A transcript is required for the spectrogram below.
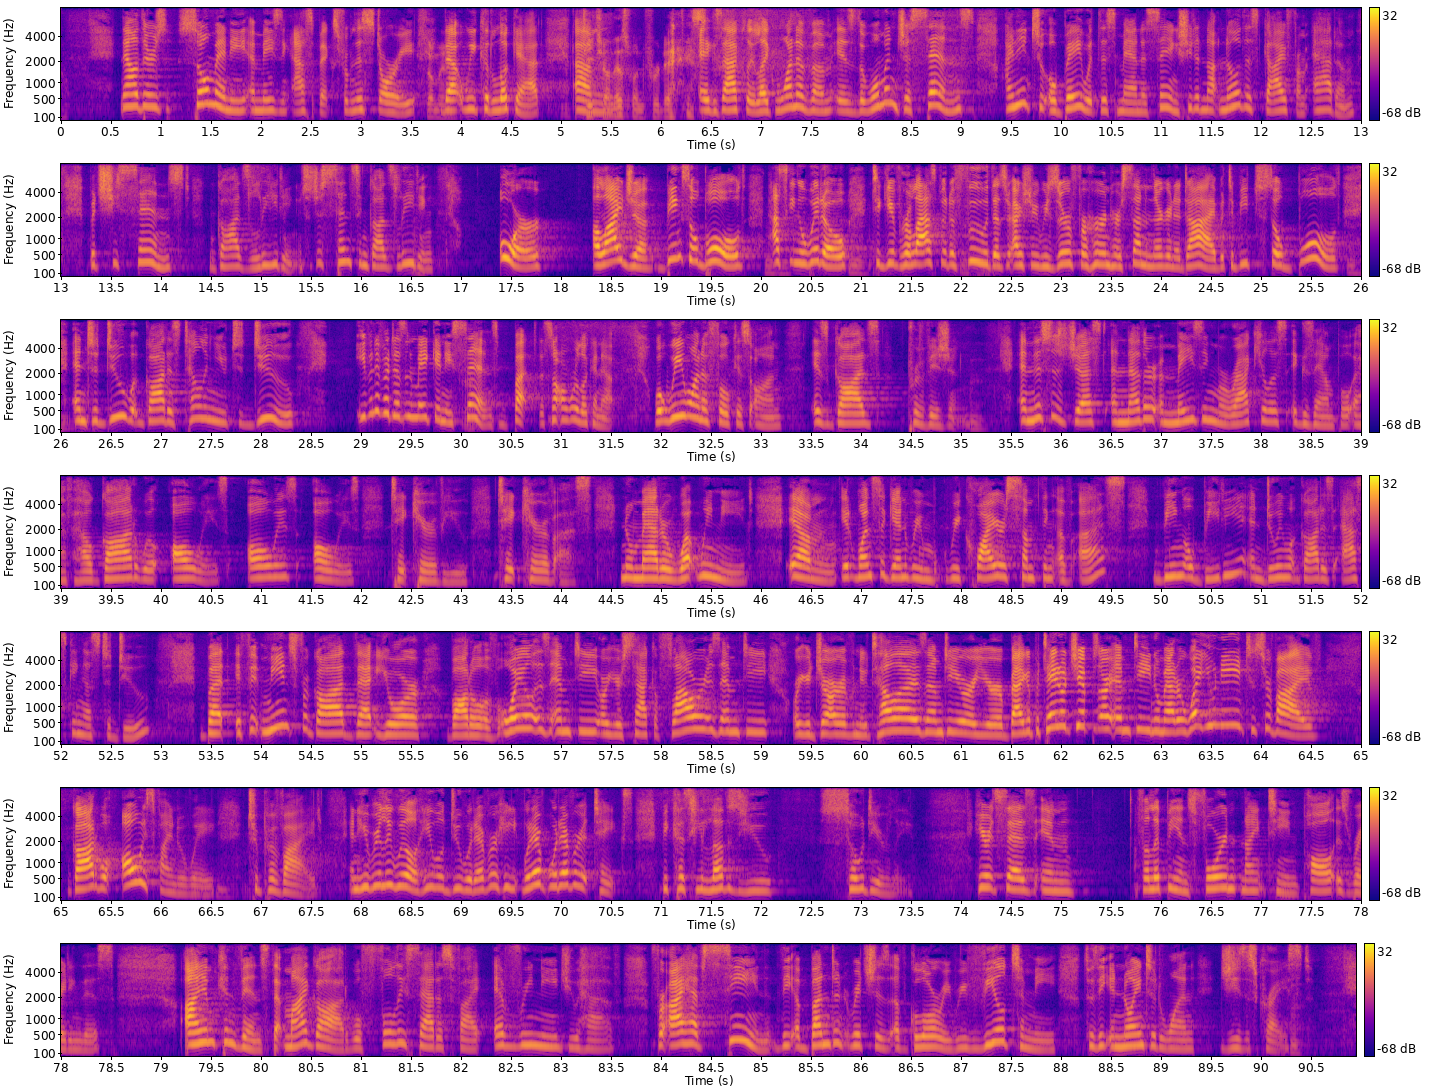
Now, there's so many amazing aspects from this story so that we could look at. Um, Teach on this one for days. exactly. Like one of them is the woman just sensed, I need to obey what this man is saying. She did not know this guy from Adam, but she sensed God's leading. It's just sensing God's leading. Or Elijah being so bold, mm-hmm. asking a widow mm-hmm. to give her last bit of food that's actually reserved for her and her son, and they're going to die, but to be so bold mm-hmm. and to do what God is telling you to do even if it doesn't make any sense, but that's not what we're looking at. What we want to focus on is God's provision. Mm. And this is just another amazing, miraculous example of how God will always, always, always take care of you, take care of us, no matter what we need. Um, it once again re- requires something of us, being obedient and doing what God is asking us to do. But if it means for God that your bottle of oil is empty, or your sack of flour is empty, or your jar of Nutella is empty, or your bag of potato chips are empty, no matter what you need to survive, God will always find a way to provide. And he really will. He will do whatever he whatever whatever it takes because he loves you so dearly. Here it says in Philippians 4:19, Paul is writing this. I am convinced that my God will fully satisfy every need you have, for I have seen the abundant riches of glory revealed to me through the anointed one, Jesus Christ.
